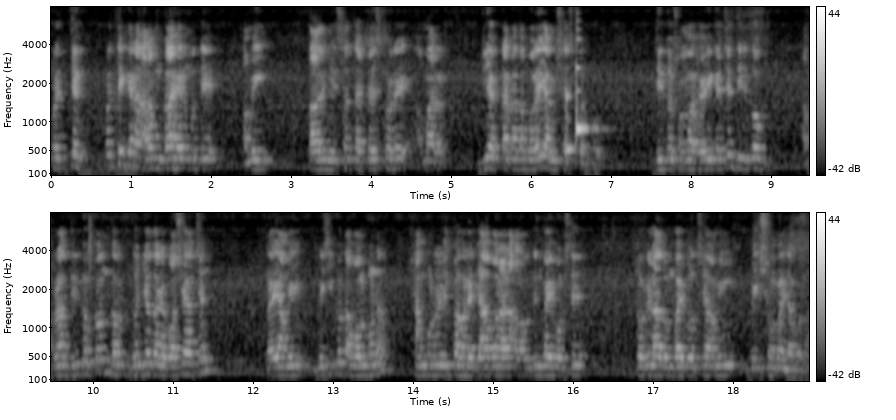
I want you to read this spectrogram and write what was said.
প্রত্যেক, প্রত্যেকের আরাম গাহের মধ্যে আমি তালিম ইসলামটা পেশ করে আমার দু একটা কথা বলেই আমি শেষ করব। দীর্ঘ সময় হয়ে গেছে, দীর্ঘ, আপনারা দীর্ঘক্ষণ ধৈর্য ধরে বসে আছেন। তাই আমি বেশি কথা বলব না। সাংগঠনিক ব্যাপারে যা বলার আলাউদ্দিন ভাই বলছে শকিল আদম ভাই বলছে, আমি বেশি সময় নেব না।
